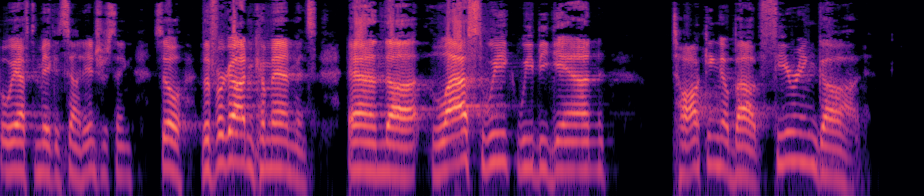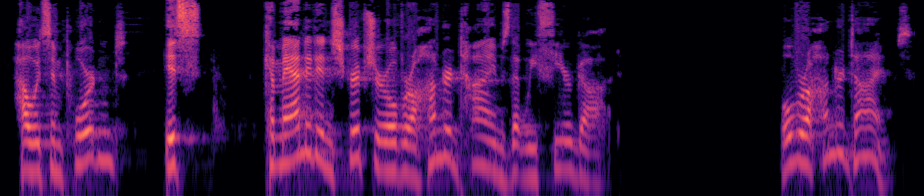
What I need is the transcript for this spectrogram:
but we have to make it sound interesting. So, the Forgotten Commandments. And uh, last week we began talking about fearing God, how it's important. It's commanded in Scripture over a hundred times that we fear God. Over a hundred times.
